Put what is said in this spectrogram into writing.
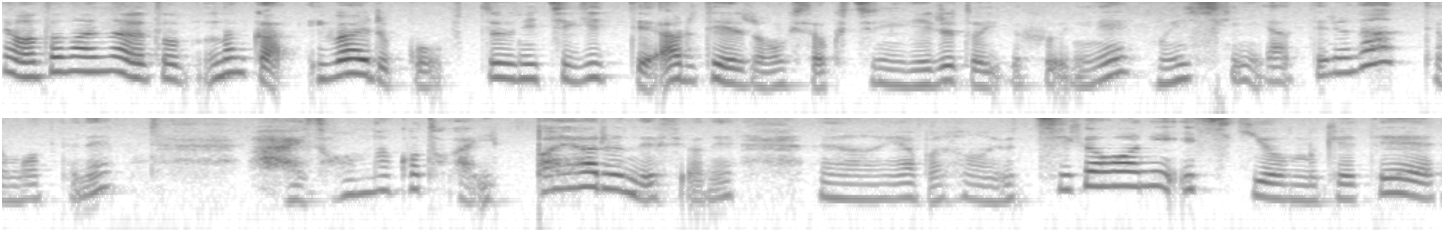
で大人になるとなんかいわゆるこう普通にちぎってある程度の大きさを口に入れるというふうにね無意識にやってるなって思ってねはいそんなことがいっぱいあるんですよね。うん、やっぱその内側に意識を向けて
